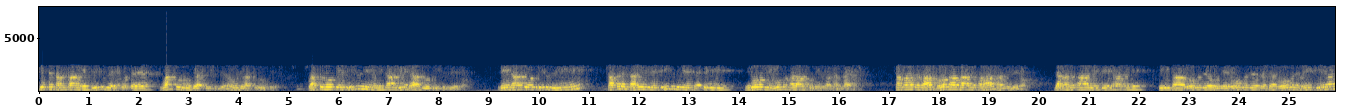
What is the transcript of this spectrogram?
චිත්ත සංකාමයේ පිරිසිදු වෙනකොට වස්තු රූපයක් පිරිසිදු වෙනවා උද වස්තු රූපය. වස්තු රූපයේ පිරිසිදු වීම නිසා වේ ධාතුව පිරිසිදු වෙනවා. වේ ධාතුව පිරිසිදු වීමෙන් සකල ශරීරයේ පිරිසිදු වෙන ඇතිවි නිරෝගී රූප කලාවකුනේ පටන් ගන්නවා. සමාධලා භෝගාභාග පවා සංසිඳෙනවා. දැන් අද කාලේ තේරෙන්නේ පිළිකා රෝගද, හෘදේ රෝගද, ප්‍රෂර් රෝගද මේ දේවල්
